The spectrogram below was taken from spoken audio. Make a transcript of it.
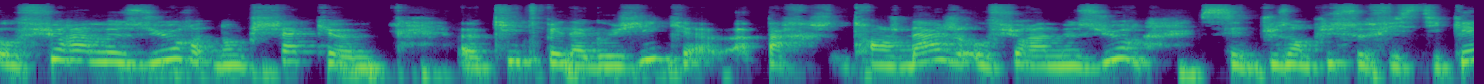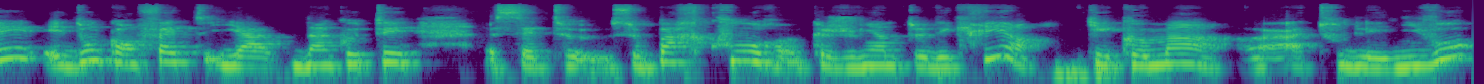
au fur et à mesure, donc chaque kit pédagogique par tranche d'âge, au fur et à mesure, c'est de plus en plus sophistiqué. Et donc en fait, il y a d'un côté cette, ce parcours que je viens de te décrire, qui est commun à tous les niveaux,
